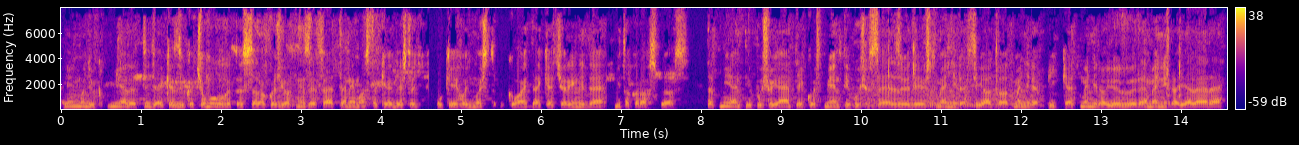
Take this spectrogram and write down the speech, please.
én mondjuk mielőtt így elkezdjük a csomagokat összerakosgatni, azért feltenném azt a kérdést, hogy oké, okay, hogy most Kawait el kell cserélni, de mit akar a Spurs? Tehát milyen típusú játékost, milyen típusú szerződést, mennyire fiatalt, mennyire pikket, mennyire a jövőre, mennyire a jelenre.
